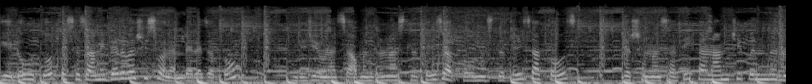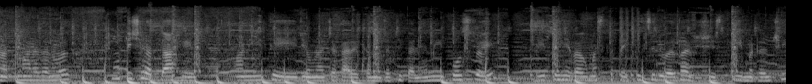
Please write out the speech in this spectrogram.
गेलो होतो. तसंच आम्ही दरवर्षी सोलंब्याला जातो. म्हणजे जेवणाचं आमंत्रण असलं तरी जातो नसलं तरी जातोच दर्शनासाठी. कारण आमची पण भरनाथ महाराजांवर मोठी श्रद्धा आहे. आणि इथे जेवणाच्या कार्यक्रमाच्या ठिकाणी आम्ही पोचलो आहे इथे हे बघ मस्तपैकी चुलीवर भाजी शिजती मटणची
